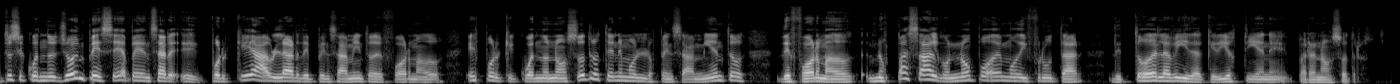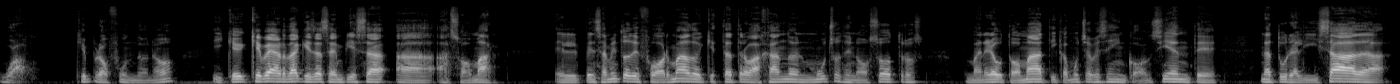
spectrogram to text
Entonces, cuando yo empecé a pensar, eh, ¿por qué hablar de pensamiento deformado? Es porque cuando nosotros tenemos los pensamientos deformados, nos pasa algo, no podemos disfrutar de toda la vida que Dios tiene para nosotros. ¡Wow! Qué profundo, ¿no? Y qué, verdad que ya se empieza a, asomar. El pensamiento deformado y que está trabajando en muchos de nosotros de manera automática, muchas veces inconsciente, naturalizada,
